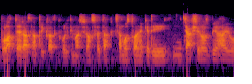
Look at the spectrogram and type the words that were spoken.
bola teraz napríklad kvôli tým sveta sa mužstva niekedy ťažšie rozbiehajú,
